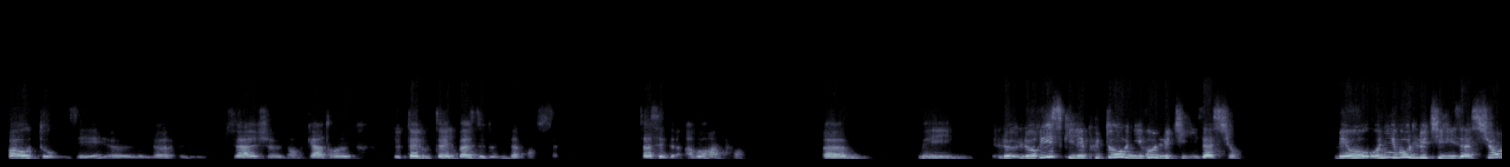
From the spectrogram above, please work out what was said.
pas autoriser euh, l'usage dans le cadre de telle ou telle base de données d'apprentissage. Ça, c'est d'avoir un point. Euh, mais le, risque, il est plutôt au niveau de l'utilisation. Mais au, niveau de l'utilisation,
